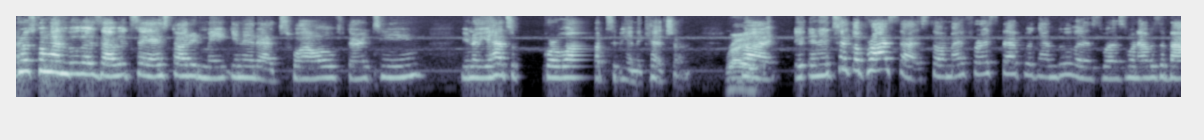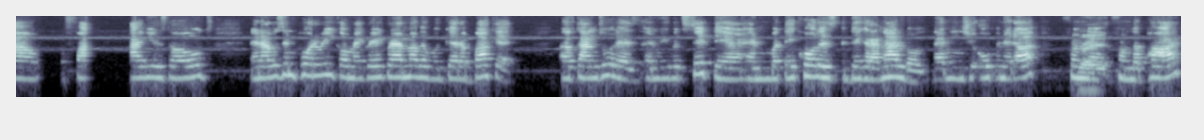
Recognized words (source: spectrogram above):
Arroz con gandules, I would say I started making it at 12, 13. You know, you had to grow up to be in the kitchen. Right. But, it, and it took a process. So my first step with gandules was when I was about five, five years old and I was in Puerto Rico. My great grandmother would get a bucket of gandules and we would sit there and what they call is desgranarlo. That means you open it up from Right. the from the pot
